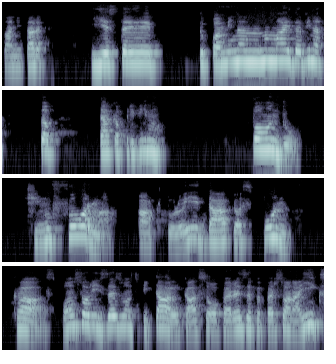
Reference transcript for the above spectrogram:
sanitare. Este, după mine, nu mai devine să, dacă privim fondul și nu forma actului, dacă spun că sponsorizez un spital ca să opereze pe persoana X,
